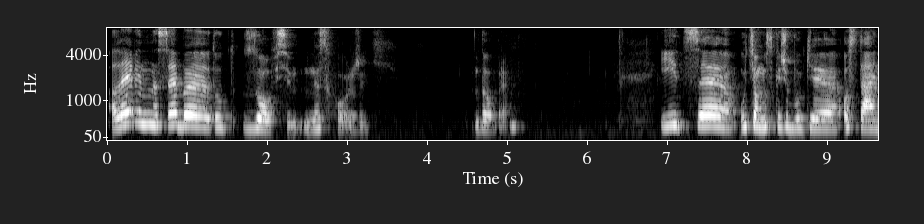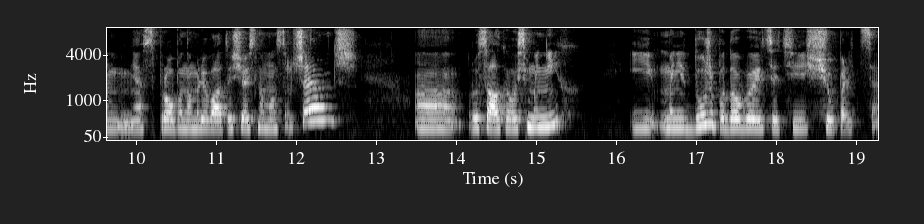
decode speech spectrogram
але він на себе тут зовсім не схожий. Добре. І це у цьому скетчбукі остання спроба намалювати щось на Monster Challenge. Русалка восьминіг. І мені дуже подобаються ці щупальця.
